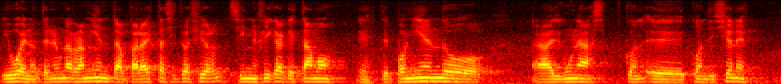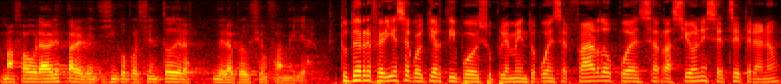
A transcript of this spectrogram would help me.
Y bueno, tener una herramienta para esta situación significa que estamos este, poniendo algunas eh, condiciones más favorables para el 25% de la, de la producción familiar. Tú te referías a cualquier tipo de suplemento, pueden ser fardos, pueden ser raciones, etcétera, ¿no?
